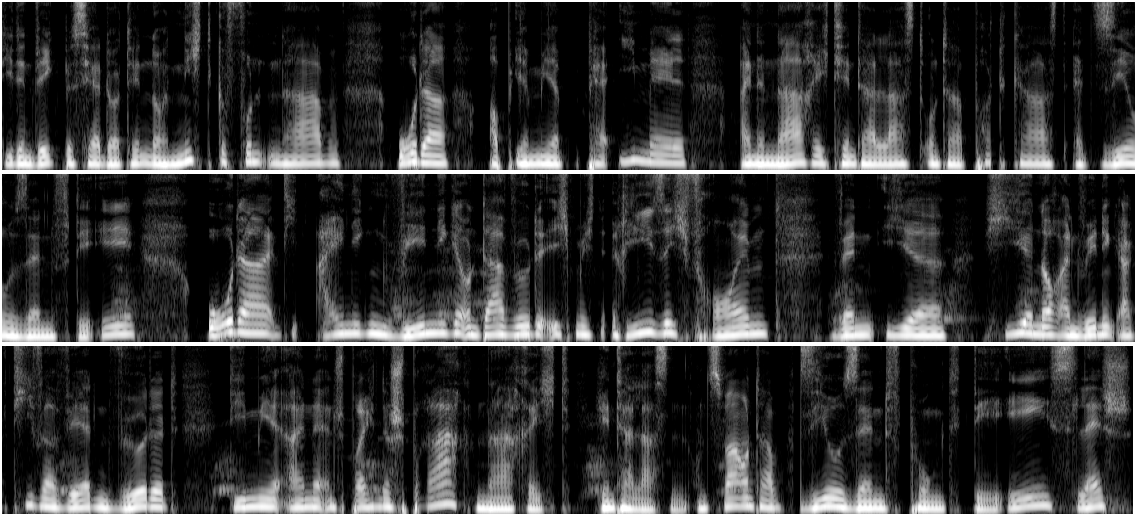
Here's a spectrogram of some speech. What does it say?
die den Weg bisher dorthin noch nicht gefunden haben, oder ob ihr mir per E-Mail eine Nachricht hinterlasst unter podcast.seosenf.de oder die einigen wenige, und da würde ich mich riesig freuen, wenn ihr hier noch ein wenig aktiver werden würdet, die mir eine entsprechende Sprachnachricht hinterlassen. Und zwar unter seosenf.de slash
